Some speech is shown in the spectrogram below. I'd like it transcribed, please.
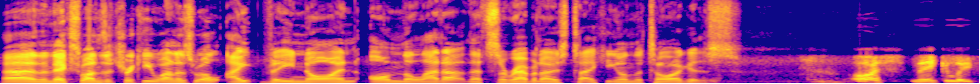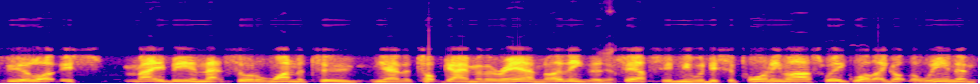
Uh, the next one's a tricky one as well. 8v9 on the ladder. That's the Rabbitohs taking on the Tigers. I sneakily feel like this may be in that sort of one to two, you know, the top game of the round. I think that yep. South Sydney were disappointing last week while they got the win. And,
